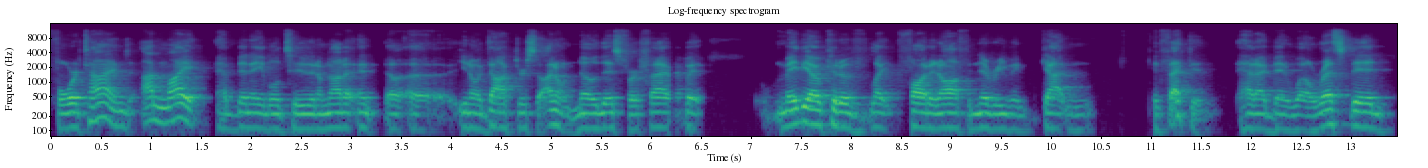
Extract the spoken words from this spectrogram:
four times, I might have been able to, and I'm not a, a, a you know a doctor, so I don't know this for a fact, but maybe I could have like fought it off and never even gotten infected had I been well rested,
